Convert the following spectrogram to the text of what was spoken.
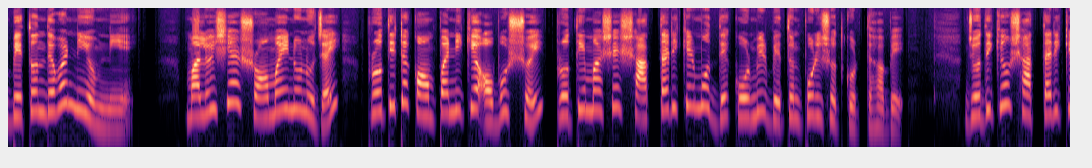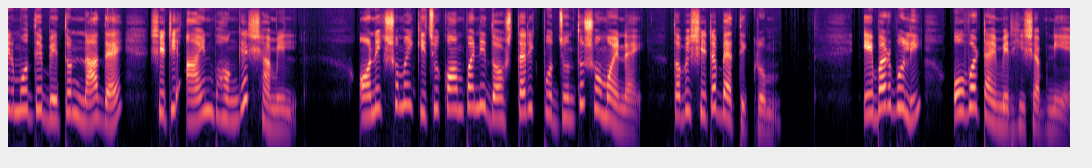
বেতন দেওয়ার নিয়ম নিয়ে। মালয়েশিয়ার শ্রম আইন অনুযায়ী প্রতিটা কোম্পানিকে অবশ্যই প্রতি মাসের সাত তারিখের মধ্যে কর্মীর বেতন পরিশোধ করতে হবে। যদি কেউ সাত তারিখের মধ্যে বেতন না দেয়, সেটি আইন ভঙ্গের সামিল। অনেক সময় কিছু কোম্পানি দশ তারিখ পর্যন্ত সময় নেয় তবে সেটা ব্যতিক্রম। এবার বলি ওভারটাইমের হিসাব নিয়ে।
